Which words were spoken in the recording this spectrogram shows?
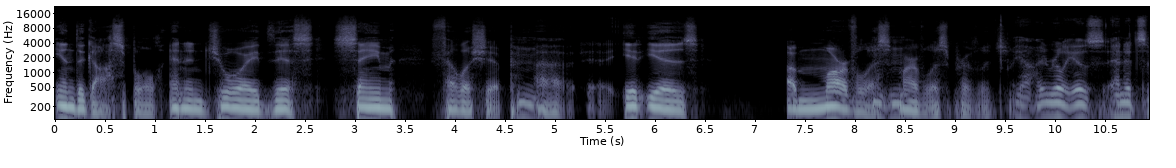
in the gospel and enjoy this same fellowship. Mm. Uh, it is a marvelous, Mhm. marvelous privilege. Yeah, it really is, and it's.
